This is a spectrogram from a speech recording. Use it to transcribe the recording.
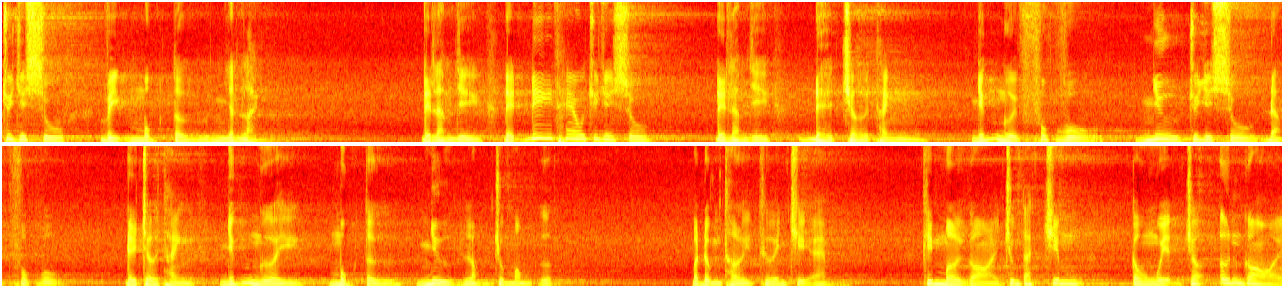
Chúa Giêsu Vị mục tử nhân lành để làm gì? Để đi theo Chúa Giêsu. Để làm gì? Để trở thành những người phục vụ như Chúa Giêsu đã phục vụ. Để trở thành những người mục tử như lòng Chúa mong ước. Và đồng thời thưa anh chị em, khi mời gọi chúng ta chiêm cầu nguyện cho ơn gọi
